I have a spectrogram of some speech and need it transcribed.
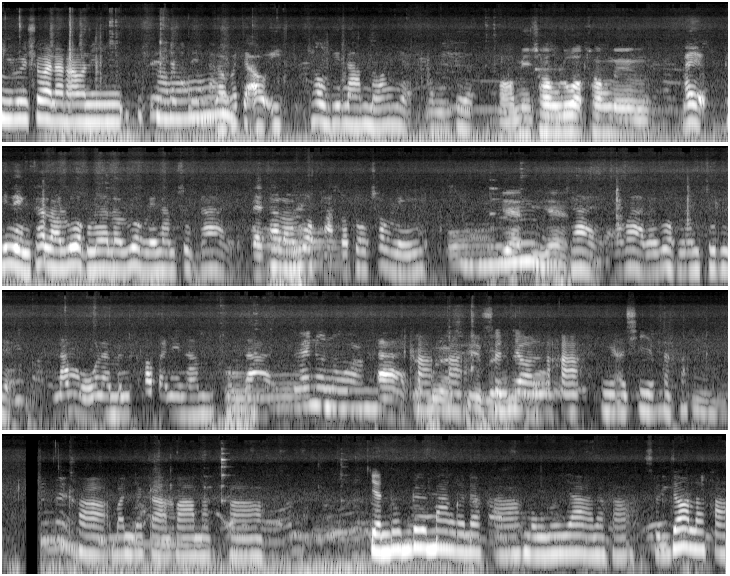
มีผู้ช่วยนะคะวันนี้อ๋อเราก็จะเอาอีกช่องที่น้ำน้อยเนี่ย มันเดือดอ๋อมีช่องลวกช่องหนึ่ง ไม่พี่หนิงถ้าเราลวกเนื้อเราลวกในน้ำซุปได้ แต่ถ้าเราลวกผักก็ต้องช่องนี้ โอ้แยกดีแยกใช่ เพราะว่าเราลวกน้ำซุปเนี่ย น้ำหมูอะไรมันเข้าไปในน้ำซุปได้ได้นัวใช่แบบมืออาชีพเลยสุดยอดนะคะ มีอาชีพนะคะ อืม ค่ะ บรรยากาศร้านนะคะ เย็นร่มรื่นมากเลยนะคะ มงนุย่านะคะ สุดยอดแล้วค่ะ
